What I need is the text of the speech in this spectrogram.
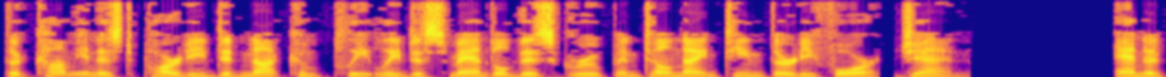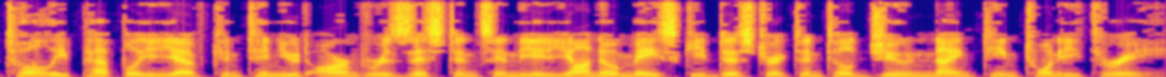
The Communist Party did not completely dismantle this group until 1934. Gen. Anatoly Pepelyayev continued armed resistance in the Ayano-Maysky district until June 1923.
